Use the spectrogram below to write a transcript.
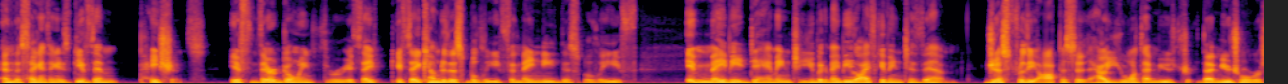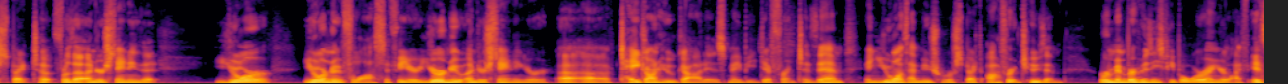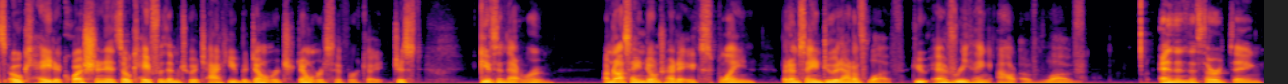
And the second thing is give them patience. If they're going through, if they if they come to this belief and they need this belief, it may be damning to you, but it may be life giving to them. Just for the opposite, how you want that mutual that mutual respect to, for the understanding that your your new philosophy or your new understanding or uh, uh, take on who God is may be different to them, and you want that mutual respect, offer it to them. Remember who these people were in your life. It's okay to question. It's okay for them to attack you, but don't ret- don't reciprocate. Just give them that room. I'm not saying don't try to explain, but I'm saying do it out of love. Do everything out of love. And then the third thing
